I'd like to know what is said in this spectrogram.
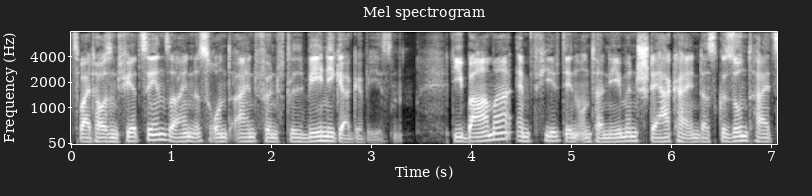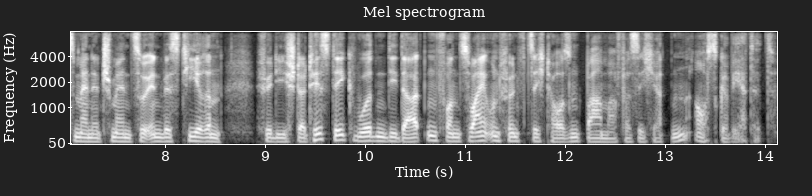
2014 seien es rund ein Fünftel weniger gewesen. Die Barmer empfiehlt den Unternehmen stärker in das Gesundheitsmanagement zu investieren. Für die Statistik wurden die Daten von 52.000 Barmer Versicherten ausgewertet.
